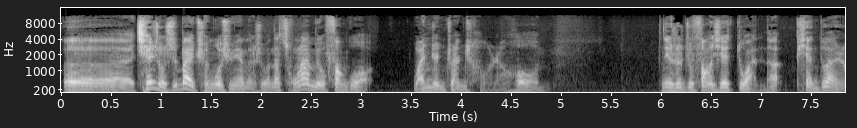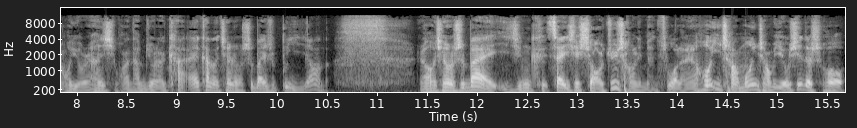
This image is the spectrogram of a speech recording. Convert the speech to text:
呃，牵手失败全国巡演的时候，那从来没有放过完整专场，然后那时候就放一些短的片段，然后有人很喜欢，他们就来看。哎，看到牵手失败是不一样的。然后牵手失败已经可以在一些小剧场里面做了，然后一场梦一场游戏的时候，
